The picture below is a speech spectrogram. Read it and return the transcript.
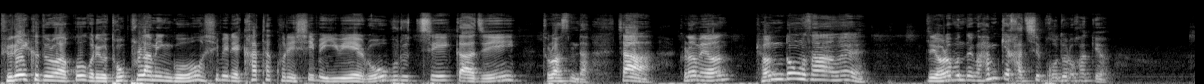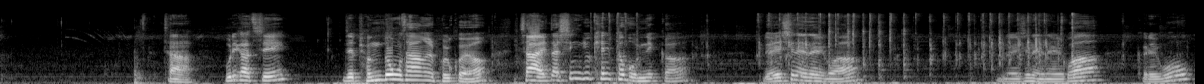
드레이크 들어왔고 그리고 도플라밍고 11위에 카타쿠리 12위에 로브루치까지 들어왔습니다 자 그러면 변동사항을 이제 여러분들과 함께 같이 보도록 할게요. 자, 우리 같이 이제 변동 사항을 볼 거예요. 자, 일단 신규 캐릭터 뭡니까? 뇌신 NL과 뇌신 NL과 그리고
